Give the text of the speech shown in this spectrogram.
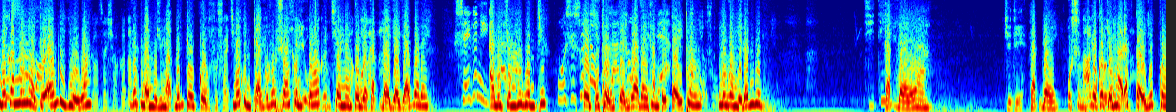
Mới có mấy ngày tôi ốm đi nhiều quá Lúc nãy mình ngọt đến tôi cục Nếu tình trạng của Phúc Soái không tốt Cho nên tôi và cặp đệ dò dẫm qua đây Ai đi chung với huynh chứ. Tôi chỉ thuận tiện qua đây thăm tỷ tỷ thôi. Liên quan gì đến huynh Cặp đệ à? Cặp đệ Tôi có chỗ nào đắc tội với cô?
